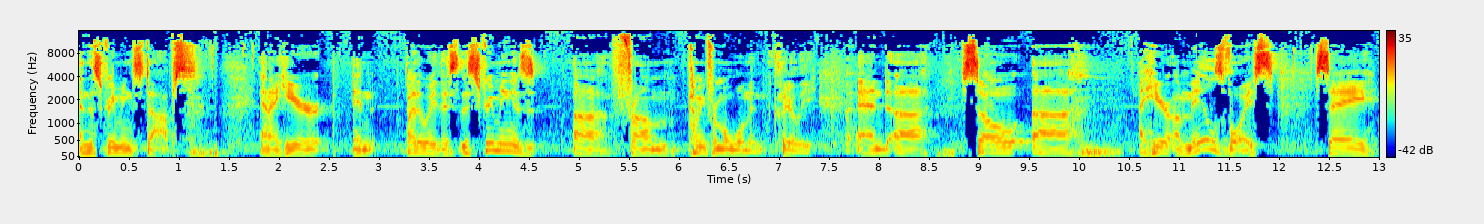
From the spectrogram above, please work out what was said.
and the screaming stops. And I hear, and by the way, this, this screaming is uh, from coming from a woman, clearly. And uh, so uh, I hear a male's voice say,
